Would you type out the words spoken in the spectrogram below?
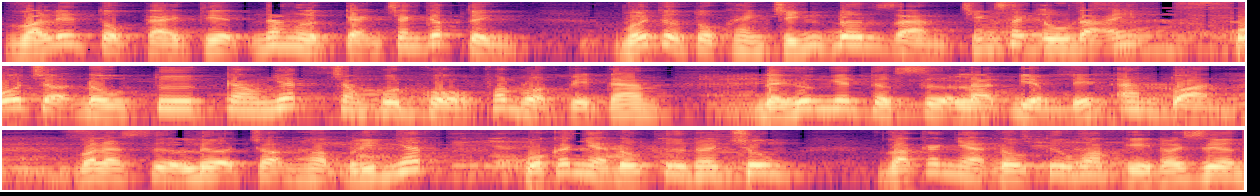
và liên tục cải thiện năng lực cạnh tranh cấp tỉnh với thủ tục hành chính đơn giản, chính sách ưu đãi, hỗ trợ đầu tư cao nhất trong khuôn khổ pháp luật Việt Nam để Hưng Yên thực sự là điểm đến an toàn và là sự lựa chọn hợp lý nhất của các nhà đầu tư nói chung và các nhà đầu tư Hoa Kỳ nói riêng.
